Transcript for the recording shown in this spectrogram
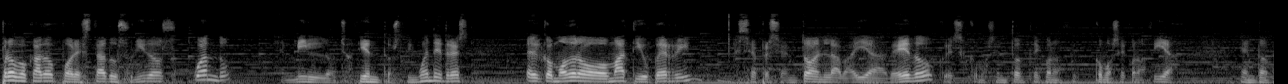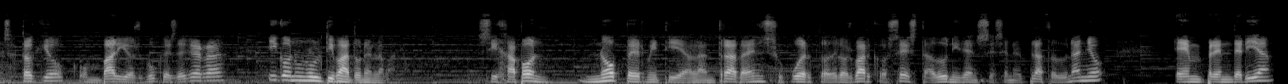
provocado por Estados Unidos cuando, en 1853, el comodoro Matthew Perry se presentó en la bahía de Edo, que es como se, entonces como se conocía entonces a Tokio con varios buques de guerra y con un ultimátum en la mano. Si Japón no permitía la entrada en su puerto de los barcos estadounidenses en el plazo de un año, emprendería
